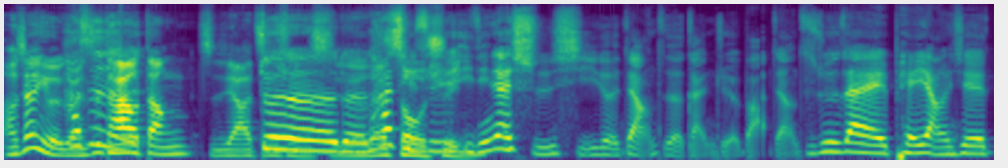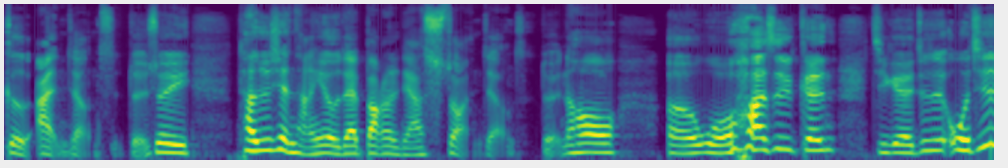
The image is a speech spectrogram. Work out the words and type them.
好像有人是他要当职涯咨询师，对对对，他其实已经在实习了这样子的感觉吧，这样子就是在培养一些个案这样子。对，所以他就现场也有在帮人家算这样子。对，然后。呃，我的话是跟几个，就是我其实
